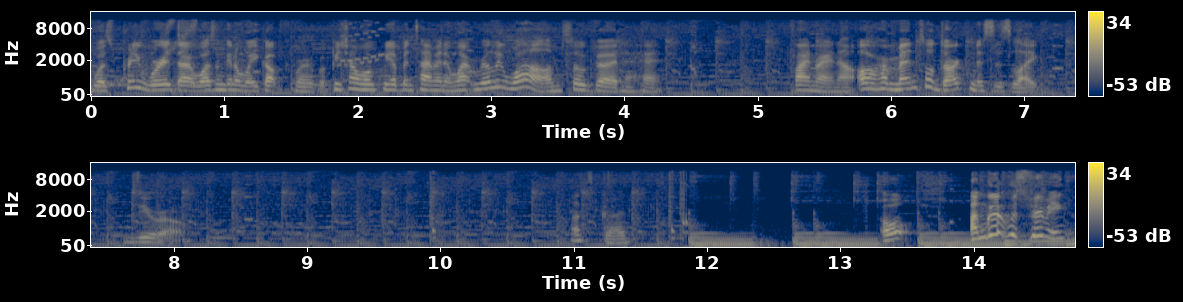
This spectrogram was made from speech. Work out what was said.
was pretty worried that I wasn't gonna wake up for it. But P-chan woke me up in time and it went really well. I'm so good. Fine right now. Oh, her mental darkness is like zero. That's good. Oh, I'm good with streaming.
